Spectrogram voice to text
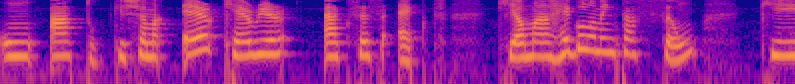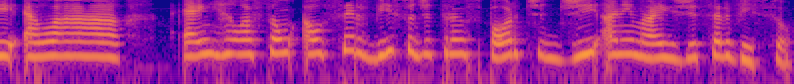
um ato que chama Air Carrier Access Act, que é uma regulamentação que ela é em relação ao serviço de transporte de animais de serviço.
